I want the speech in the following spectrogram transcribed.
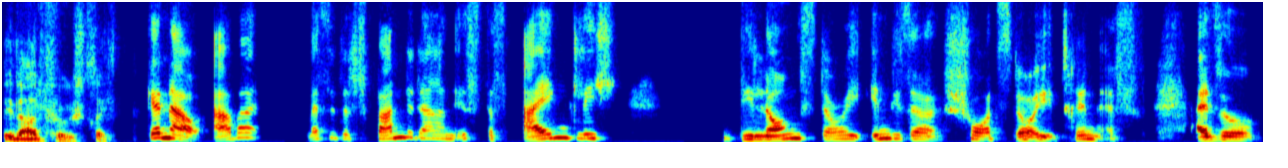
in Anführungsstrichen. Genau, aber weißt du, das Spannende daran ist, dass eigentlich die Long Story in dieser Short Story drin ist. Also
